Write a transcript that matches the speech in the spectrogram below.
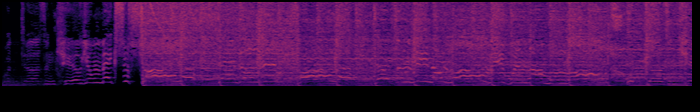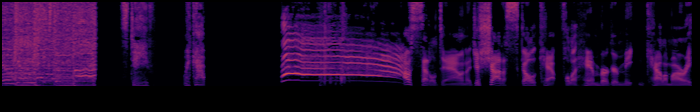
What doesn't kill you makes you stronger. Oh, settle down. I just shot a skull cap full of hamburger meat and calamari.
